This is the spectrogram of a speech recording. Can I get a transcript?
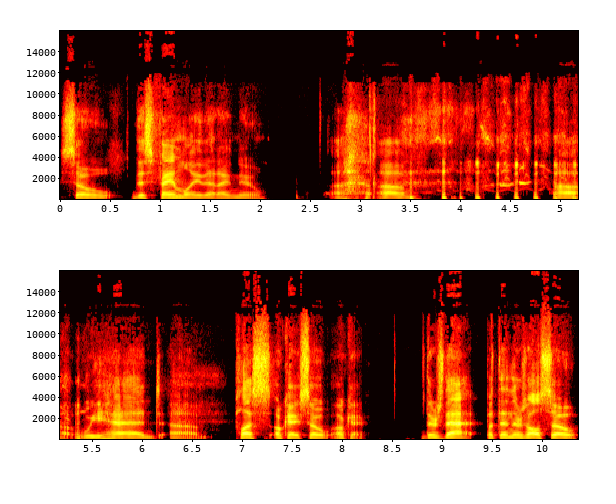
So this family that I knew, uh, um, uh, we had um, plus. Okay, so okay, there's that, but then there's also.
